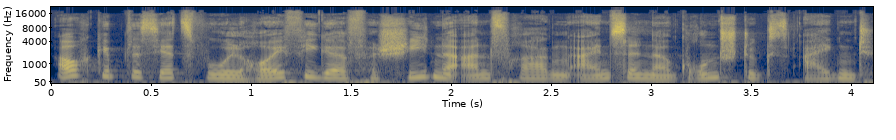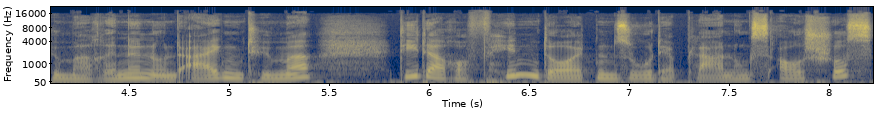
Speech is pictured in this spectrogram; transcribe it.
Auch gibt es jetzt wohl häufiger verschiedene Anfragen einzelner Grundstückseigentümerinnen und Eigentümer, die darauf hindeuten, so der Planungsausschuss,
